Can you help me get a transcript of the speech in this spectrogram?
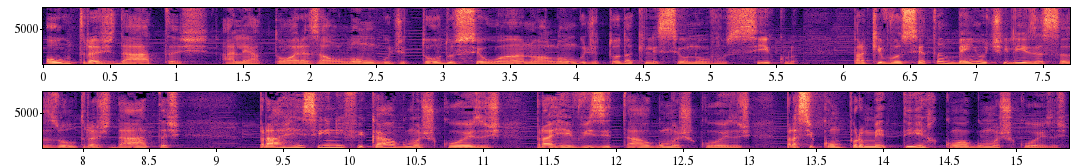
outras datas aleatórias ao longo de todo o seu ano, ao longo de todo aquele seu novo ciclo, para que você também utilize essas outras datas para ressignificar algumas coisas, para revisitar algumas coisas, para se comprometer com algumas coisas.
